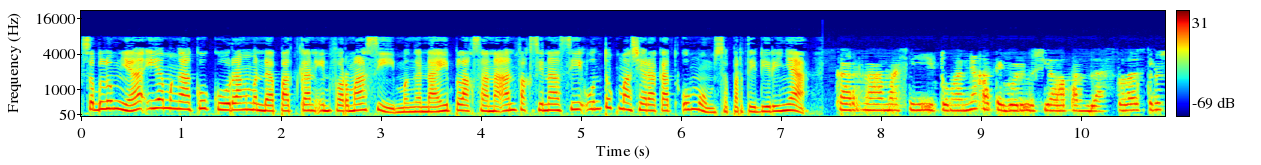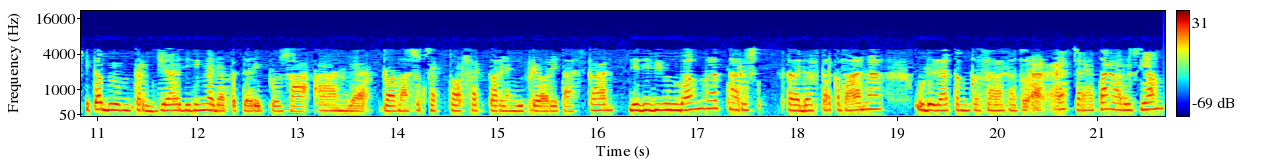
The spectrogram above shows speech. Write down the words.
Sebelumnya, ia mengaku kurang mendapatkan informasi mengenai pelaksanaan vaksinasi untuk masyarakat umum seperti dirinya. Karena masih hitungannya kategori usia 18 plus, terus kita belum kerja, jadi nggak dapat dari perusahaan, nggak, nggak masuk sektor-sektor yang diprioritaskan. Jadi bingung banget harus uh, daftar ke mana. Udah datang ke salah satu RS, ternyata harus yang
